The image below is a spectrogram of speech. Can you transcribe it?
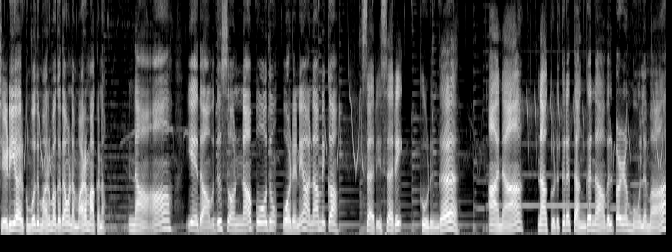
செடியா இருக்கும்போது மருமக தான் உன்னை மரமாக்கணும். நான் ஏதாவது சொன்னா போதும். உடனே அனாமிகா சரி சரி கொடுங்க. ஆனா நான் கொடுக்கிற தங்க நாவல் பழம் மூலமா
